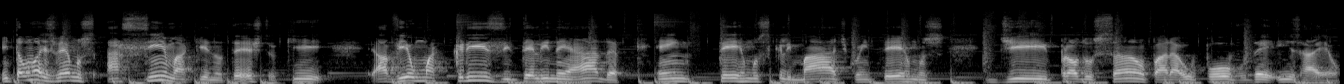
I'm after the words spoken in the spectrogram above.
Então nós vemos acima aqui no texto que havia uma crise delineada em termos climáticos, em termos de produção para o povo de Israel.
